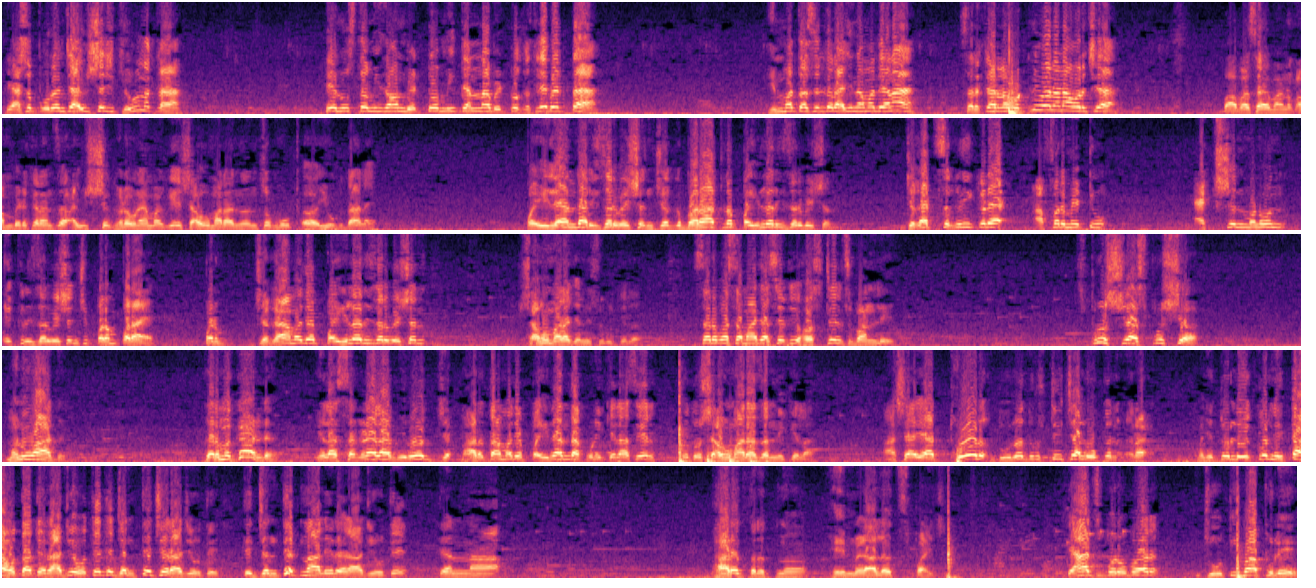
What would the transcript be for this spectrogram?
हे असं पोरांच्या आयुष्याशी खेळू नका. हे नुसतं मी जाऊन भेटतो मी त्यांना भेटतो कसले भेटता? हिंमत असेल तर राजीनामा द्या ना. सरकारला वटणीवाला ना वरच्या. बाबासाहेब आंबेडकरांचं आयुष्य घडवण्यामागे शाहू महाराजांचं मोठं योगदान आहे. पहिल्यांदा रिझर्वेशन जगभरातलं पहिलं रिझर्वेशन. जगात सगळीकडे अफर्मेटिव्ह ॲक्शन म्हणून एक रिझर्वेशनची परंपरा आहे. पण जगामध्ये पहिलं रिझर्वेशन शाहू महाराजांनी सुरू केलं. सर्व समाजासाठी हॉस्टेल्स बांधले. स्पृश्य अस्पृश्य मनुवाद कर्मकांड याला सगळ्याला विरोध ज- भारतामध्ये पहिल्यांदा कोणी केला असेल तर तो शाहू महाराजांनी केला. अशा या थोर दूरदृष्टीच्या लोक म्हणजे तो लेख नेता होता ते राजे होते ते जनतेचे राजे होते. ते जनतेतनं आलेले राजे होते त्यांना भारतरत्न हे मिळालंच पाहिजे. त्याचबरोबर ज्योतिबा फुले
